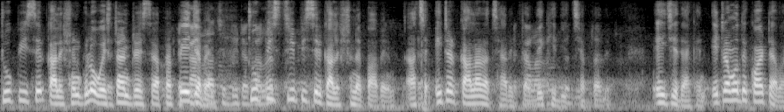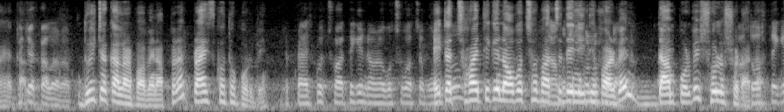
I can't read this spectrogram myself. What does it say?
টু পিসের কালেকশনগুলো ওয়েস্টার্ন ড্রেসে আপনারা পেয়ে যাবেন। টু পিস থ্রি পিসের কালেকশনে পাবেন। আচ্ছা এটার কালার আছে আরেকটা দেখিয়ে দিচ্ছি আপনাদের। এই যে দেখেন এটার মধ্যে কয়টা ভাই? দুইটা কালার আছে দুইটা কালার পাবেন আপনারা। প্রাইস কত পড়বে? প্রাইস পড়বে ছয় থেকে নয় বছর বাচ্চা এটা ছয় থেকে ন বছর বাচ্চাদের নিতে পারবেন। দাম পড়বে ষোলোশো টাকা। দশ থেকে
